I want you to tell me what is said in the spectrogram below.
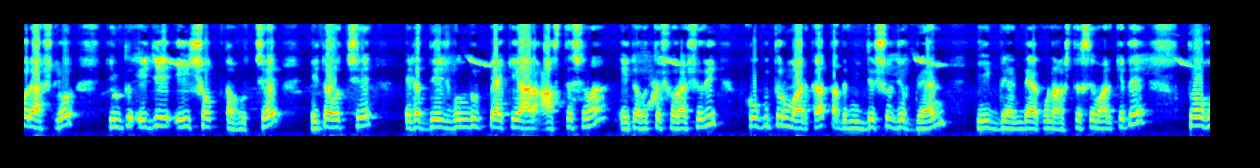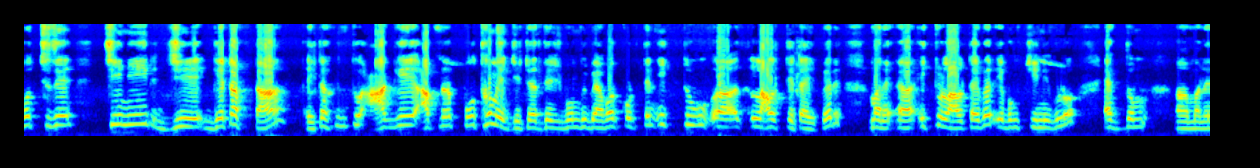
করে আসলো। কিন্তু এই যে এই সপ্তাহ হচ্ছে এটা হচ্ছে এটা দেশবন্ধুর প্যাকে আর আসতেছে না। এটা হচ্ছে সরাসরি কবুতর মার্কা। তাদের নিজস্ব যে ব্র্যান্ড এই ব্র্যান্ডে এখন আসতেছে মার্কেটে তো হচ্ছে যে চিনির যে গেট আপটা এটা কিন্তু আগে আপনার প্রথমে যেটা দেশবন্ধু ব্যবহার করতেন একটু লালটে টাইপের মানে একটু লাল টাইপের এবং চিনিগুলো একদম মানে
